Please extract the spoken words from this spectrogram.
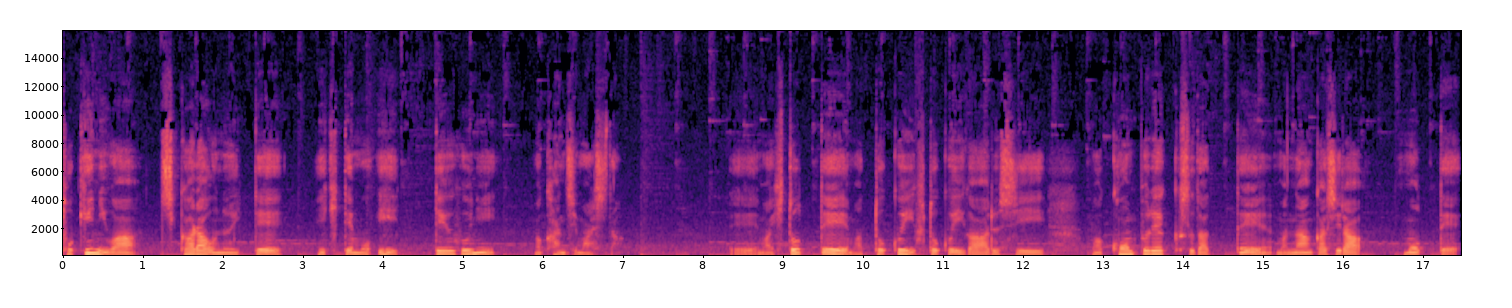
時には力を抜いて生きてもいいっっていうふうに感じました。でまあ、人って、まあ、得意不得意があるし、まあ、コンプレックスだって、まあ、何かしら持って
